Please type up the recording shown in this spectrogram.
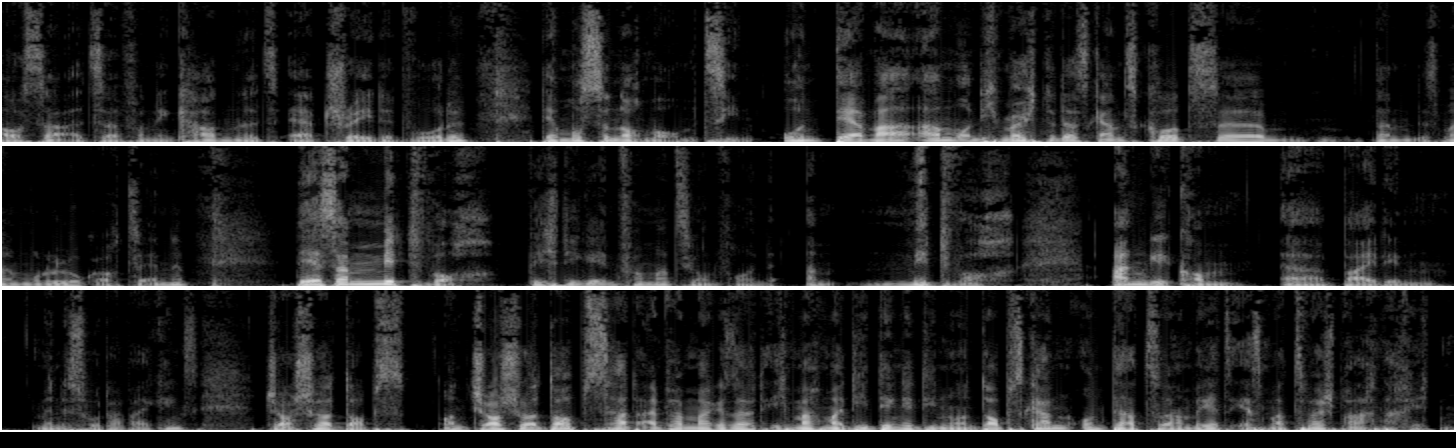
aussah, als er von den Cardinals ertradet wurde, der musste nochmal umziehen. Und der war am, und ich möchte das ganz kurz, äh, dann ist mein Monolog auch zu Ende, der ist am Mittwoch, wichtige Information, Freunde, am Mittwoch angekommen äh, bei den Minnesota Vikings, Joshua Dobbs. Und Joshua Dobbs hat einfach mal gesagt, ich mache mal die Dinge, die nur ein Dobbs kann. Und dazu haben wir jetzt erstmal zwei Sprachnachrichten.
